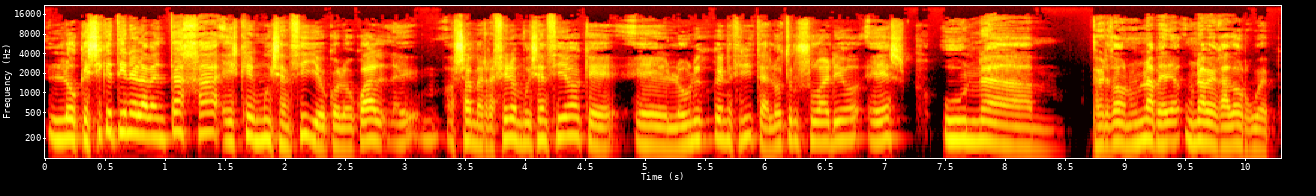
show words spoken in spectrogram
lo que sí que tiene la ventaja es que es muy sencillo, con lo cual, eh, o sea, me refiero muy sencillo a que eh, lo único que necesita el otro usuario es una, perdón, un, navegador web.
